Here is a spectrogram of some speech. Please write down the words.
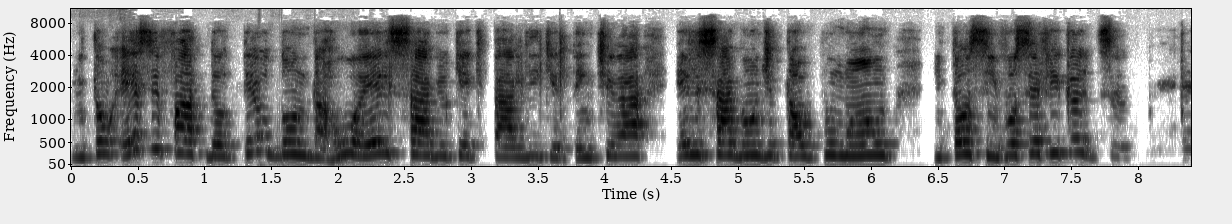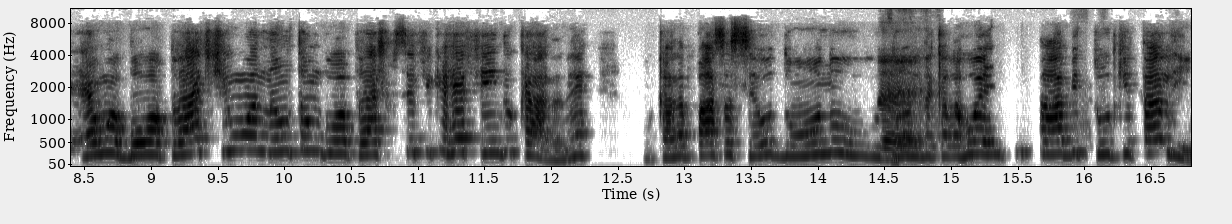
Então, esse fato de eu ter o dono da rua, ele sabe o que está ali, que ele tem que tirar, ele sabe onde está o pulmão. Então, assim, você fica. É uma boa prática e uma não tão boa prática, você fica refém do cara, né? O cara passa a ser o dono, o é. dono daquela rua, ele sabe tudo que está ali.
